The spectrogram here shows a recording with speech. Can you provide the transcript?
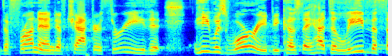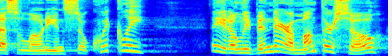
the front end of chapter 3 that he was worried because they had to leave the Thessalonians so quickly. They had only been there a month or so.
